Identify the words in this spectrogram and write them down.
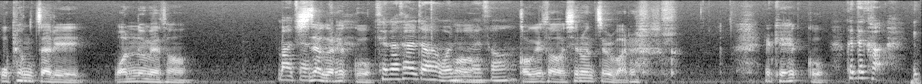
5평짜리 원룸에서 맞아요. 시작을 했고 제가 살던 원룸에서 어, 거기서 신혼집을 마련하는 거 이렇게 했고 그때 가 이-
